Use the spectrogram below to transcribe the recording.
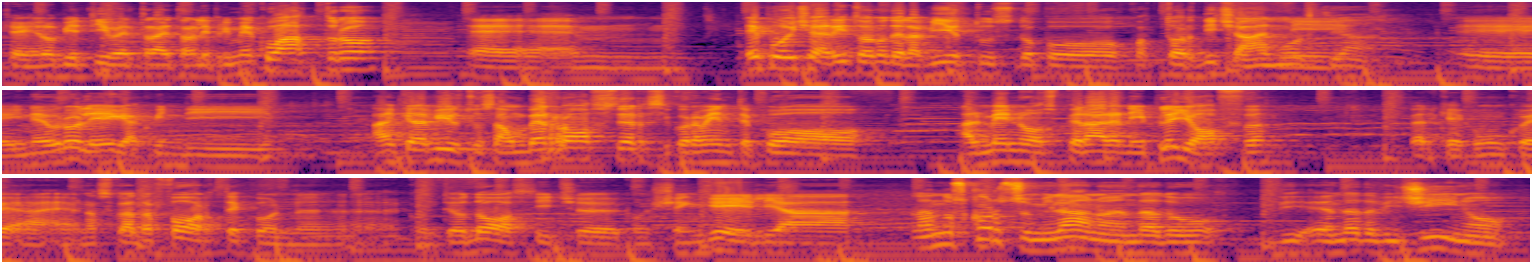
che l'obiettivo è entrare tra le prime quattro. ehm, e poi c'è il ritorno della Virtus dopo 14 Dopo anni anni. eh, in Eurolega, quindi anche la Virtus ha un bel roster, sicuramente può almeno sperare nei playoff, perché comunque è una squadra forte con, eh, con Teodosic, con Schengelia, L'anno scorso Milano è, andato, è andata vicino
